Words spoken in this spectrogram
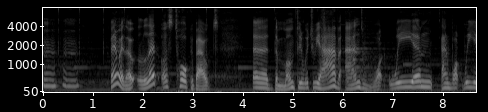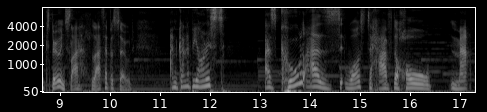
Mm-hmm. But anyway, though, let us talk about uh, the month in which we have and what we um and what we experienced la- last episode. I'm gonna be honest, as cool as it was to have the whole map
